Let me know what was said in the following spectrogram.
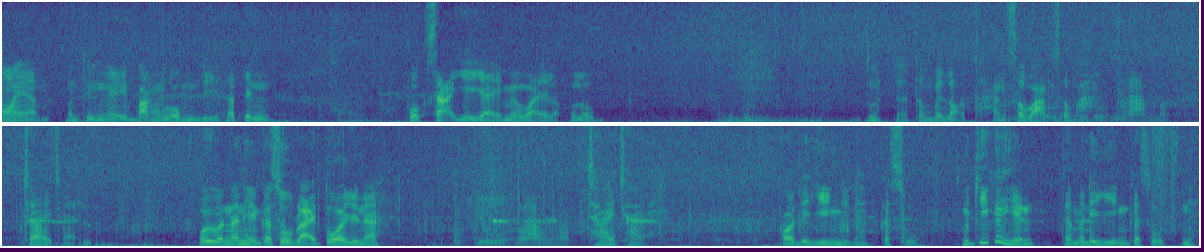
น้อยๆอะมันถึงไอ้บังลมดี ถ้าเป็นใช่พวกสระใหญ่ ๆ ไม่ไหวหรอกลมนู่นเดี๋ยวต้องไปเลาะทางสว่างสว่างดูข้างหลังเนาะใช่ใช่ อุ้ยวันนั้นเห็นกระสูบหลายตัวอยู่นะ อยู่ข้างหลังครับ ใช่ใช่พอได้ยิงอยู่นะกระสูบเมื่อกี้ก็เห็นแต่ไม่ได้ยิงกระสูบนี่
